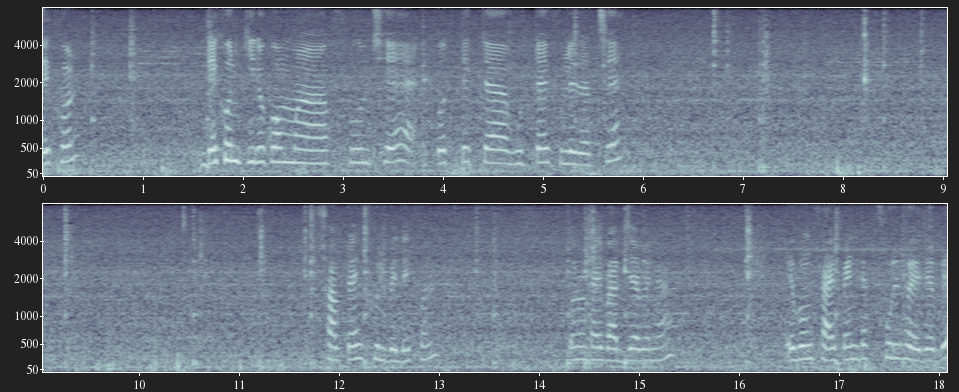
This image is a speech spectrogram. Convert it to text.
দেখুন দেখুন কীরকম ফুলছে, প্রত্যেকটা ভুট্টাই ফুলে যাচ্ছে। সবটাই ফুলবে, দেখুন। কোনোটাই বাদ যাবে না। এবং ফ্রাই প্যানটা ফুল হয়ে যাবে।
